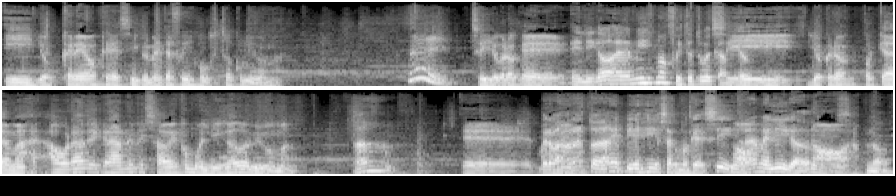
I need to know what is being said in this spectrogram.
y yo creo que simplemente fue injusto con mi mamá. Sí, yo creo que... el hígado es el mismo, fuiste tú que cambió. Sí, yo creo, porque además ahora de grande me sabe como el hígado de mi mamá. Ah, Eh, pero vas a un restaurante y pides, y- o sea, como que sí, No. tráeme el hígado. No, no. No,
